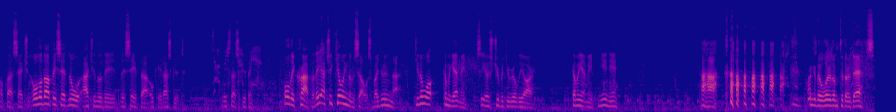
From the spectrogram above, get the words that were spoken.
of that section. Although that be said, no, actually no, they, they saved that. Okay, that's good. At least that's a good thing. Holy crap, are they actually killing themselves by doing that? Do you know what? Come and get me. See how stupid you really are. Come and get me. Nee, nee. Haha. I'm gonna lure them to their deaths.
